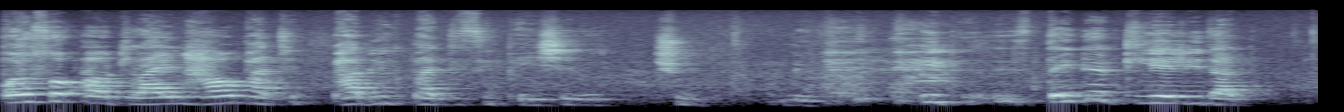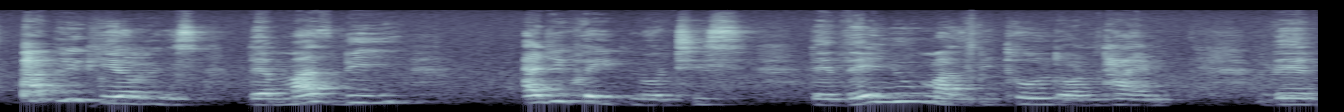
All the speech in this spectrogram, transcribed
also outlined how public participation should be. It stated clearly that public hearings, there must be adequate notice, the venue must be told on time, the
